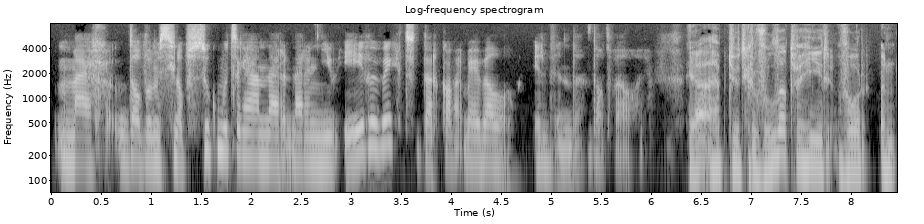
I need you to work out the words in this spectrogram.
maar dat we misschien op zoek moeten gaan naar, naar een nieuw evenwicht, daar kan ik mij wel in vinden. Dat wel. Ja, hebt u het gevoel dat we hier voor een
